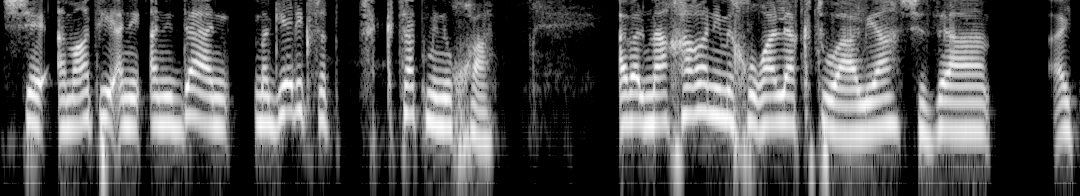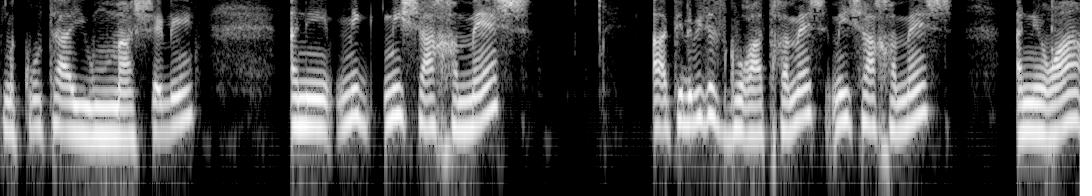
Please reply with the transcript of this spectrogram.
שאמרתי, אני, אני יודע, מגיע לי קצת, קצת מנוחה. אבל מאחר אני מכורה לאקטואליה, שזה ההתמכרות האיומה שלי, אני משעה חמש, הטלוויזיה סגורה עד חמש, משעה חמש אני רואה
